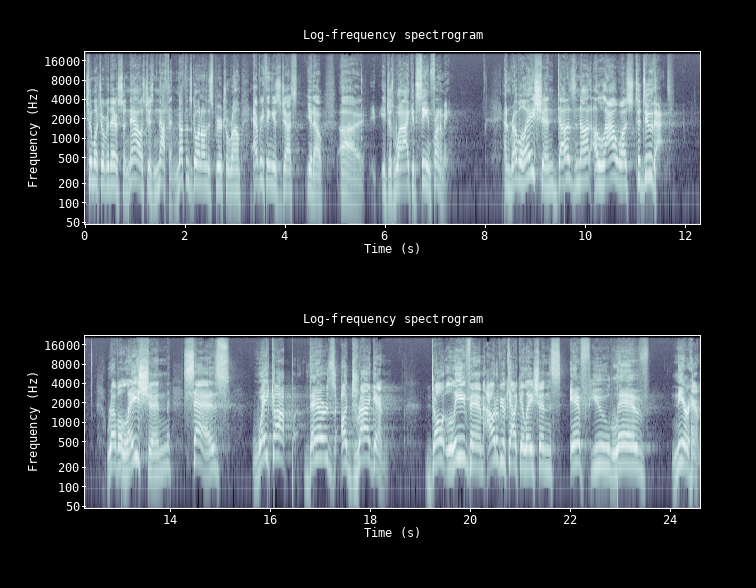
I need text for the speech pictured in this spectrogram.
too much over there, so now it's just nothing. Nothing's going on in the spiritual realm. Everything is just, you know, uh, just what I could see in front of me. And Revelation does not allow us to do that. Revelation says, wake up, there's a dragon. Don't leave him out of your calculations if you live near him.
